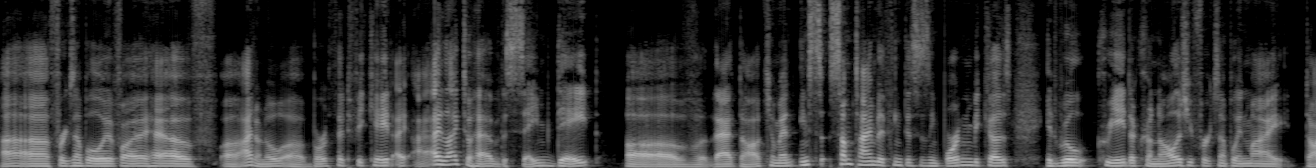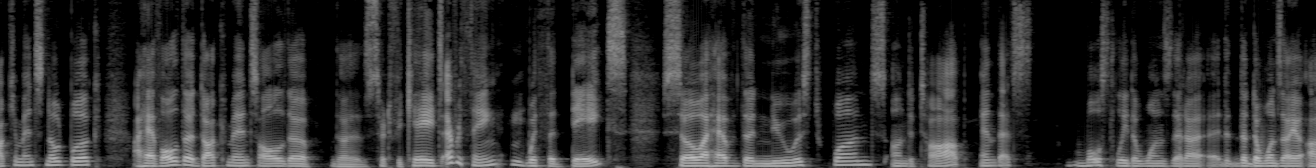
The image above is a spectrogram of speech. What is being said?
Uh, for example, if I have, uh, I don't know, a birth certificate, I, I like to have the same date of that document. In, sometimes I think this is important because it will create a chronology. For example, in my documents notebook, I have all the documents, all the the certificates, everything with the dates. So I have the newest ones on the top, and that's mostly the ones that I the, the ones I, I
